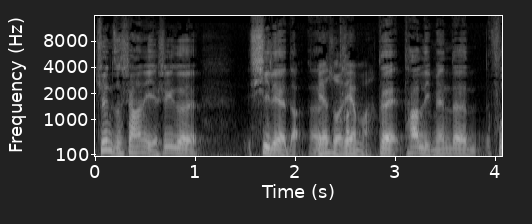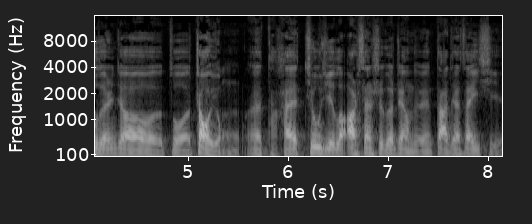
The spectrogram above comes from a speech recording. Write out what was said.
君子食堂也是一个系列的连锁店嘛。对，它里面的负责人叫做赵勇，呃，他还纠集了二三十个这样的人，大家在一起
